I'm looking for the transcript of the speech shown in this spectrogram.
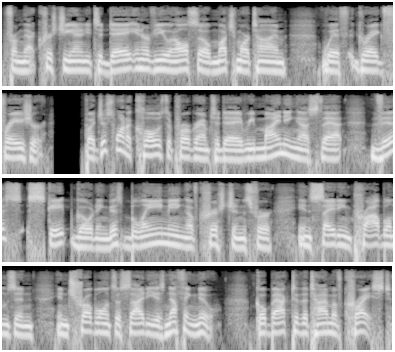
from that Christianity Today interview, and also much more time with Gregg Frazer. But just want to close the program today reminding us that this scapegoating, this blaming of Christians for inciting problems and in trouble in society is nothing new. Go back to the time of Christ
